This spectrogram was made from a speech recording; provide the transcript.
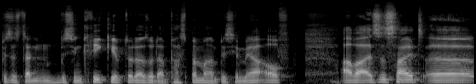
bis es dann ein bisschen Krieg gibt oder so, da passt man mal ein bisschen mehr auf. Aber es ist halt äh,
